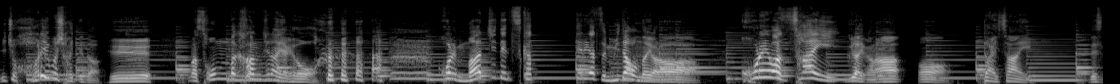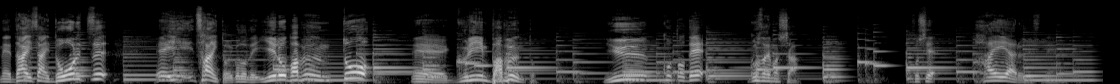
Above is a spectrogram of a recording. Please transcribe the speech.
一応ハリムシ入ってんだ。へえ。まあそんな感じなんやけど。これマジで使ってるやつ見たことないから、これは3位ぐらいかな。うん。第3位ですね。第3位、同率、えー、3位ということで、イエローバブーンと、えー、グリーンバブーンということでございました。そして、栄えあるですね、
